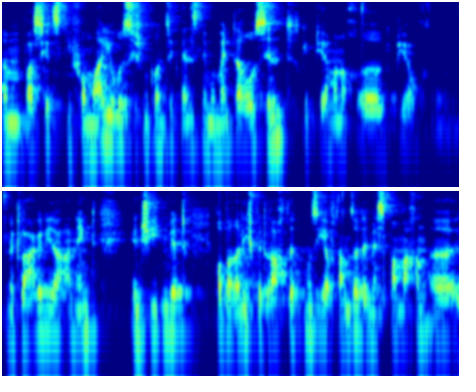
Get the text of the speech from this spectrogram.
ähm, was jetzt die formaljuristischen Konsequenzen im Moment daraus sind. Es gibt ja immer noch, äh, gibt ja auch eine Klage, die da anhängt, entschieden wird. Operativ betrachtet muss ich auf der anderen Seite messbar machen, äh,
